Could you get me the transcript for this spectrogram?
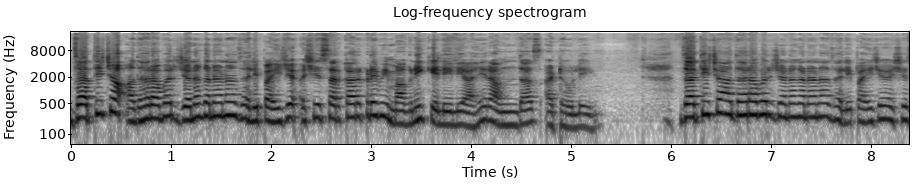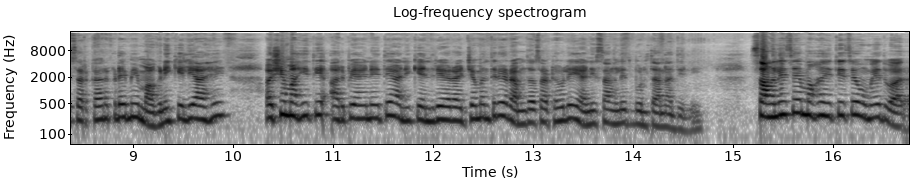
जातीच्या आधारावर जनगणना झाली पाहिजे अशी सरकारकडे मी मागणी केलेली आहे रामदास आठवले. जातीच्या आधारावर जनगणना झाली पाहिजे अशी सरकारकडे मी मागणी केली आहे अशी माहिती आरपीआय नेते आणि केंद्रीय राज्यमंत्री रामदास आठवले यांनी सांगलीत बोलताना दिली. सांगलीचे महायुतीचे उमेदवार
